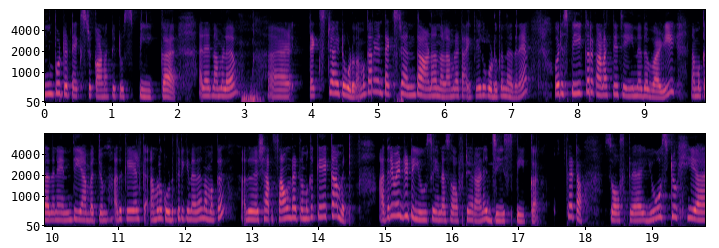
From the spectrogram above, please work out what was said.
input text connect to speaker അതായത് നമ്മൾ ടെക്സ്റ്റായിട്ട് കൊടുക്കും. നമുക്കറിയാം ടെക്സ്റ്റ് എന്താണ് എന്നുള്ളത് നമ്മൾ ടൈപ്പ് ചെയ്ത് കൊടുക്കുന്നതിനെ ഒരു സ്പീക്കർ കണക്ട് ചെയ്യുന്നത് വഴി നമുക്കതിനെ എന്ത് ചെയ്യാൻ പറ്റും? അത് കേൾക്കാൻ നമ്മൾ കൊടുത്തിരിക്കുന്നത് നമുക്ക് അത് സൗണ്ടായിട്ട് നമുക്ക് കേൾക്കാൻ പറ്റും. അതിന് വേണ്ടിയിട്ട് യൂസ് ചെയ്യുന്ന സോഫ്റ്റ്വെയർ ആണ് ജി സ്പീക്കർ കേട്ടോ. Software use to hear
